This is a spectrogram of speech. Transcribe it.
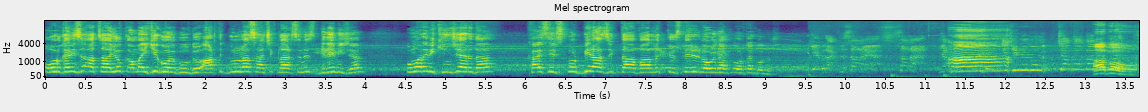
organize hata yok ama iki gol buldu. Artık bunu nasıl açıklarsınız bilemeyeceğim. Umarım ikinci yarıda Kayseri Spor birazcık daha varlık gösterir ve oyuna ortak olur. Aa! Abo.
